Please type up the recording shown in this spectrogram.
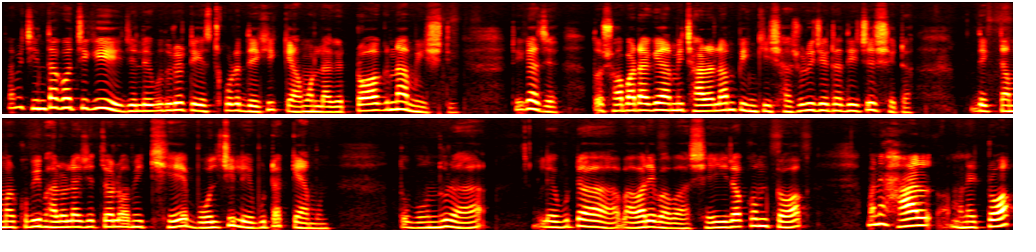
তো আমি চিন্তা করছি কি, যে লেবু দুটো টেস্ট করে দেখি কেমন লাগে। টক না মিষ্টি? ঠিক আছে? তো সবার আগে আমি ছাড়ালাম পিঙ্কি শাশুড়ি যেটা দিয়েছে সেটা। দেখতে আমার খুবই ভালো লাগছে। চলো আমি খেয়ে বলছি লেবুটা কেমন। তো বন্ধুরা, লেবুটা বাবারে বাবা, সেই রকম টক মানে হাল মানে টক,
